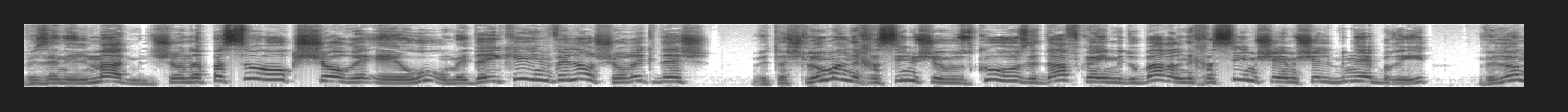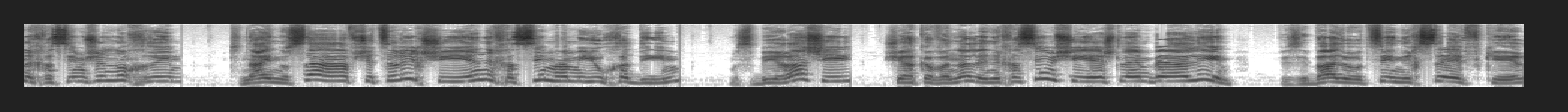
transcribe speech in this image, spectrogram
וזה נלמד מלשון הפסוק, שור רעהו ומדייקים ולא שור הקדש. ותשלום על נכסים שהוזכו זה דווקא אם מדובר על נכסים שהם של בני ברית, ולא נכסים של נוכרים. תנאי נוסף שצריך שיהיה נכסים המיוחדים, מסביר רש"י שהכוונה לנכסים שיש להם בעלים, וזה בא להוציא נכסי הפקר,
